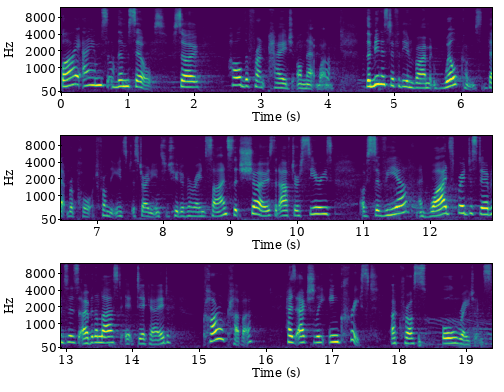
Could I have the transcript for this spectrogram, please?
by AIMS themselves. So hold the front page on that one. The Minister for the Environment welcomes that report from the Australian Institute of Marine Science that shows that after a series of severe and widespread disturbances over the last decade, coral cover has actually increased across all regions.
